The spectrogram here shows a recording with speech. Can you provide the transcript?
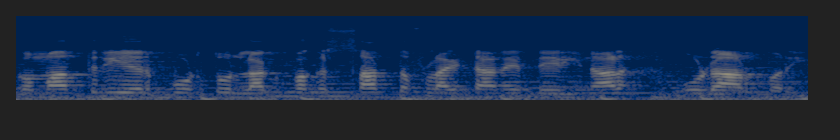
ਕੌਮਾਂਤਰੀ 에ਅਰਪੋਰਟ ਤੋਂ ਲਗਭਗ 7 ਫਲਾਈਟਾਂ ਨੇ ਦੇਰੀ ਨਾਲ ਉਡਾਣ ਭਰੀ।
